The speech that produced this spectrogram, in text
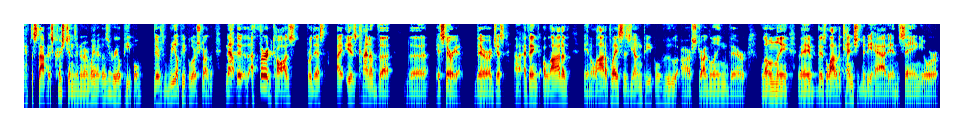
have to stop as Christians and remember, wait a minute, those are real people. There's real people who are struggling. Now, a third cause for this uh, is kind of the the hysteria. There are just, uh, I think, a lot of in a lot of places, young people who are struggling, they're lonely. They, there's a lot of attention to be had in saying you're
